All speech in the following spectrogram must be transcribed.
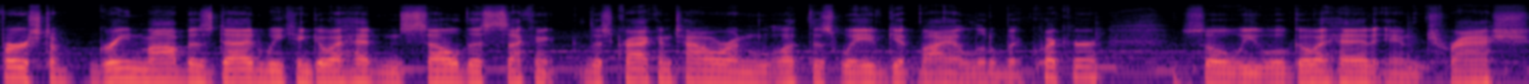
first green mob is dead, we can go ahead and sell this second, this Kraken Tower and let this wave get by a little bit quicker. So we will go ahead and trash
